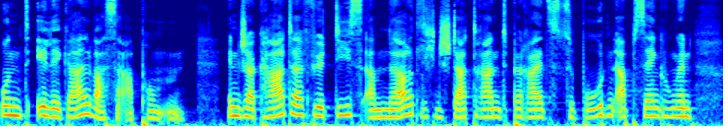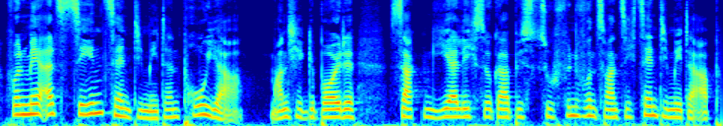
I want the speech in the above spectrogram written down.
und illegal Wasser abpumpen. In Jakarta führt dies am nördlichen Stadtrand bereits zu Bodenabsenkungen von mehr als zehn Zentimetern pro Jahr. Manche Gebäude sacken jährlich sogar bis zu 25 Zentimeter ab.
